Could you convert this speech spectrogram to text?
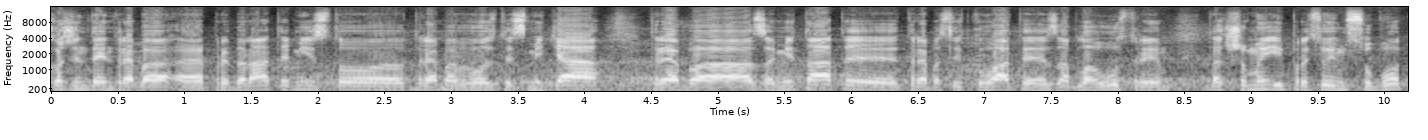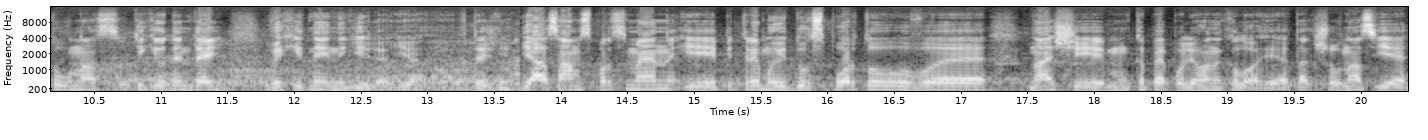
кожен день треба е, прибирати місто, треба вивозити сміття, треба замітати, треба слідкувати за благоустроєм. Так що ми і працюємо в суботу. У нас тільки один день вихідний неділя є в тижні. Я сам спортсмен і підтримую дух спорту в е, нашій КП Полігон Екологія. Так що у нас є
